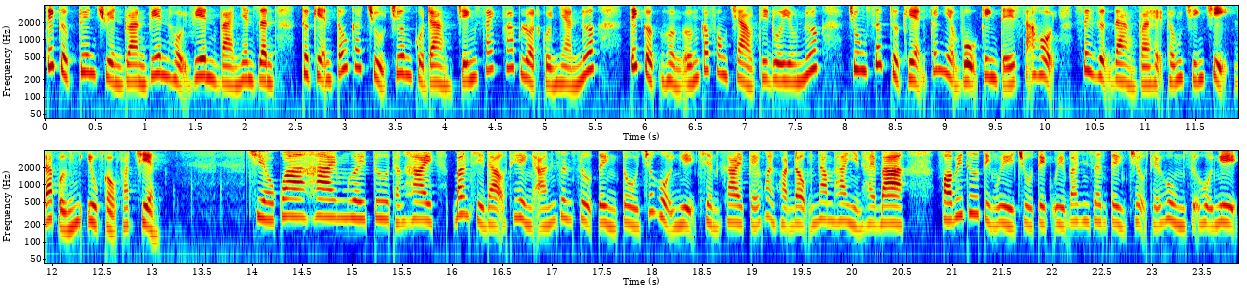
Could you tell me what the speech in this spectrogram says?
tích cực tuyên truyền đoàn viên, hội viên và nhân dân thực hiện tốt các chủ trương của đảng, chính sách pháp luật của nhà nước, tích cực hưởng ứng các phong trào thi đua yêu nước, chung sức thực hiện các nhiệm vụ kinh tế xã hội, xây dựng đảng và hệ thống chính trị đáp đáp ứng yêu cầu phát triển. Chiều qua 24 tháng 2, Ban chỉ đạo thi hành án dân sự tỉnh tổ chức hội nghị triển khai kế hoạch hoạt động năm 2023. Phó Bí thư tỉnh ủy, Chủ tịch Ủy ban nhân dân tỉnh Triệu Thế Hùng dự hội nghị.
